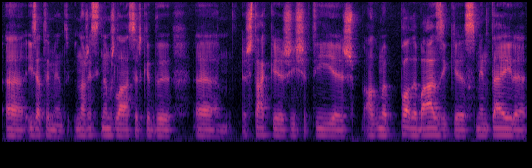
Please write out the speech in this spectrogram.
Uh, exatamente. Nós ensinamos lá acerca de uh, estacas, enxertias, alguma poda básica, sementeira,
